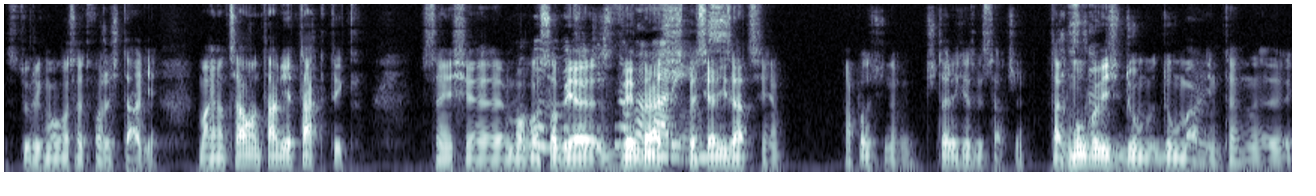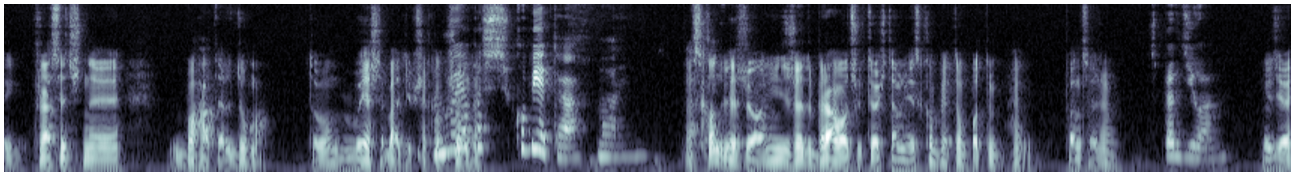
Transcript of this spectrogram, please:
z których mogą sobie tworzyć talię. Mają całą talię taktyk. W sensie mogą mogą sobie być jakieś nowe wybrać Marines. specjalizację. A po co ci nowy? Czterech jest wystarczy. Tak, mógłby być Doom, Doom Marine, ten y, klasyczny bohater Duma. To on byłby jeszcze bardziej Albo przekroczony. jakaś kobieta, Marin. A skąd wiesz, że oni, że brało, czy ktoś tam nie jest kobietą pod tym hem, pancerzem? Sprawdziłam. Gdzie?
